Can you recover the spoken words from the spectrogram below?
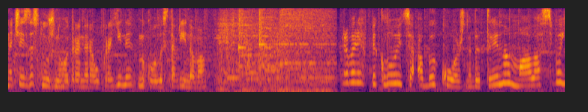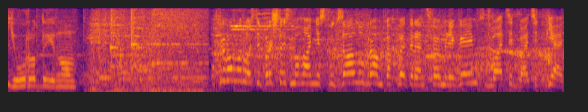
на честь заслуженого тренера України Миколи Ставрінова. Кривий Ріг піклується, аби кожна дитина мала свою родину. У Кривому Розі пройшли змагання з футзалу в рамках Veterans Family Games 2025.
